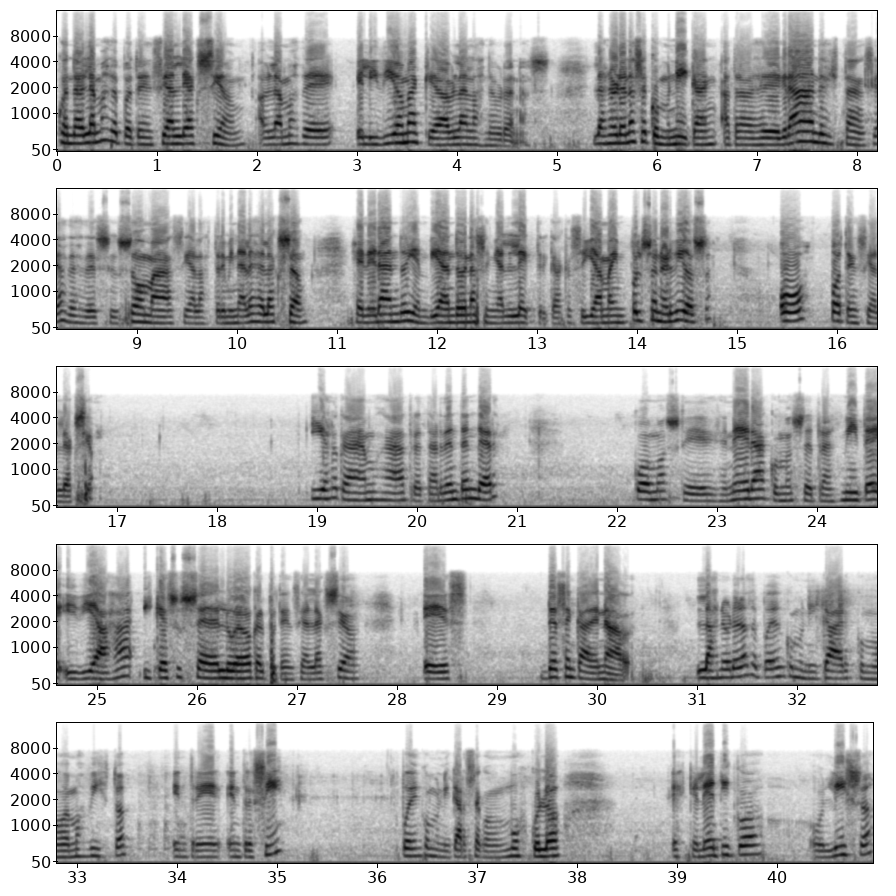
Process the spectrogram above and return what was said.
Cuando hablamos de potencial de acción, hablamos de el idioma que hablan las neuronas. Las neuronas se comunican a través de grandes distancias, desde su soma hacia las terminales de la acción, generando y enviando una señal eléctrica que se llama impulso nervioso o potencial de acción. Y es lo que vamos a tratar de entender cómo se genera, cómo se transmite y viaja y qué sucede luego que el potencial de acción es desencadenado. Las neuronas se pueden comunicar, como hemos visto, entre, entre sí, pueden comunicarse con un músculo esquelético o liso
